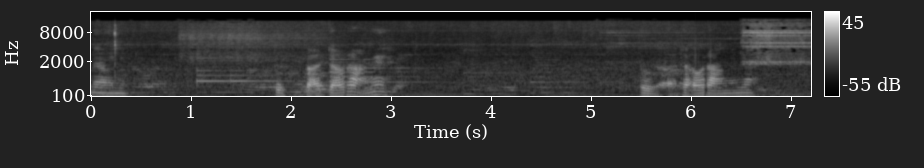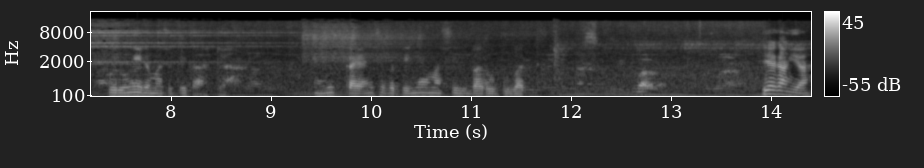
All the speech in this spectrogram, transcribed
Nah ini. Tuh gak ada orangnya. Tuh gak ada orangnya. Burungnya udah maksudnya gak ada ini kayaknya sepertinya masih baru buat. Iya Kang ya.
